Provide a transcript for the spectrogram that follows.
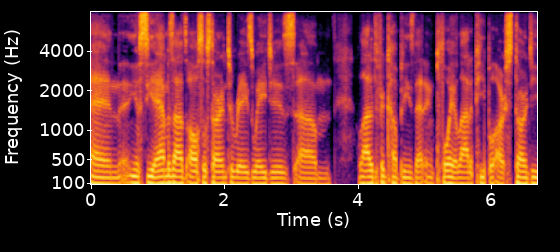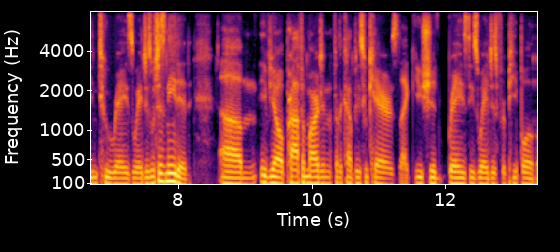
and you see Amazon's also starting to raise wages. Um, a lot of different companies that employ a lot of people are starting to raise wages, which is needed. Um, if you know profit margin for the companies, who cares? Like you should raise these wages for people.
